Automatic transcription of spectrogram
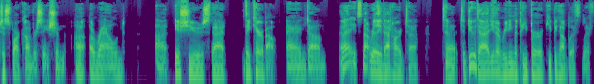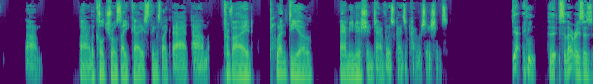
to spark conversation, uh, around, uh, issues that they care about. And, um, and it's not really that hard to, to, to do that, you know, reading the paper, keeping up with, with, um, uh, the cultural zeitgeist, things like that, um, provide plenty of ammunition to have those kinds of conversations. Yeah. I mean, so that raises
